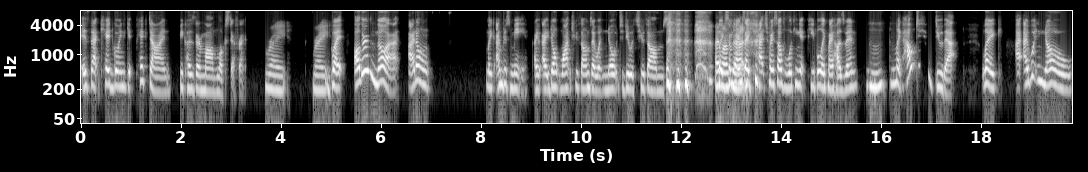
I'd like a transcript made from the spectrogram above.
is that kid going to get picked on because their mom looks different? right right But other than that, I don't like I'm just me. I, I don't want two thumbs. I wouldn't know what to do with two thumbs. I like sometimes. I catch myself looking at people like my husband. Mhm. I'm like, how do you do that? Like I, I wouldn't know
